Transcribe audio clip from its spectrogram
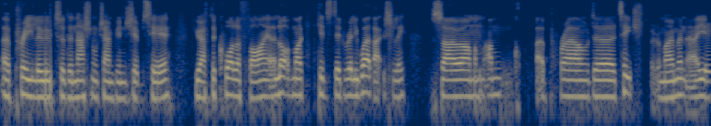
a prelude to the national championships here. You have to qualify. A lot of my kids did really well actually, so um, I'm quite a proud uh, teacher at the moment. Uh,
